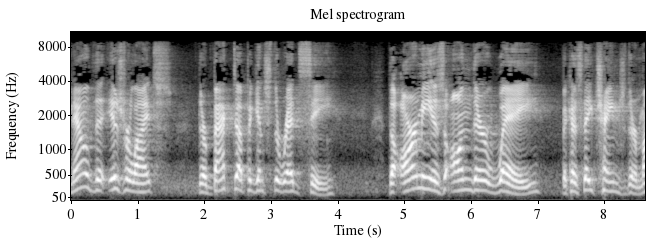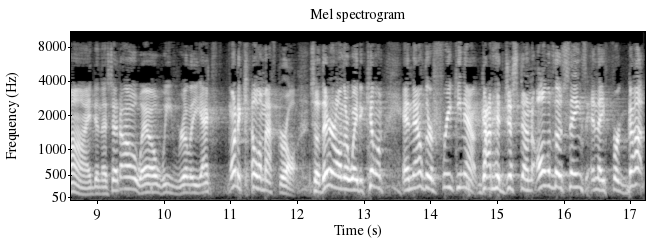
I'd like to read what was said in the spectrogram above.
now the Israelites, they're backed up against the Red Sea. The army is on their way because they changed their mind and they said, oh, well, we really want to kill them after all. So they're on their way to kill them, and now they're freaking out. God had just done all of those things, and they forgot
